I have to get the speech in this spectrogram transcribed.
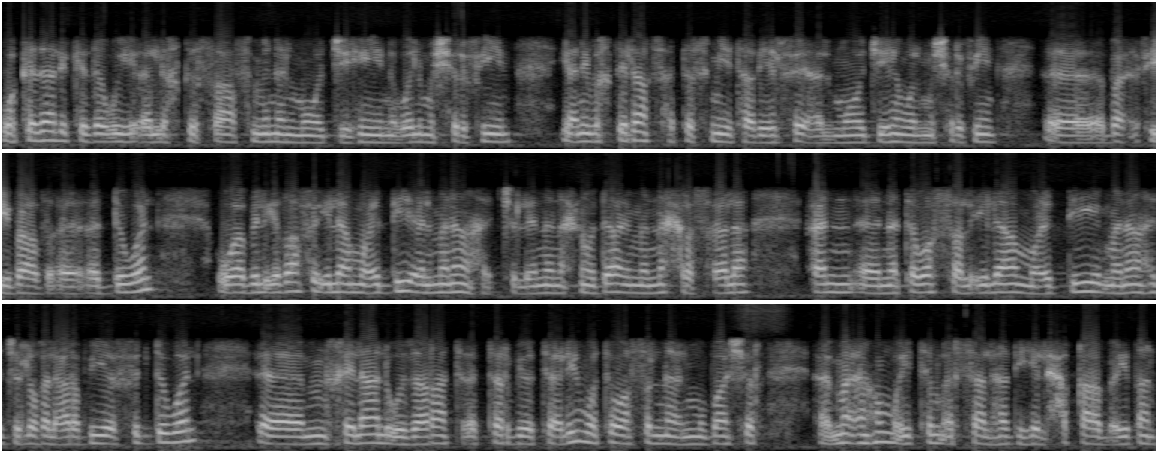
وكذلك ذوي الاختصاص من الموجهين والمشرفين. يعني باختلاف تسمية هذه الفئة الموجهين والمشرفين في بعض الدول. وبالإضافة إلى معدي المناهج لأن نحن دائما نحرص على أن نتوصل إلى معدي مناهج اللغة العربية في الدول من خلال وزارات التربية والتعليم وتواصلنا المباشر معهم ويتم إرسال هذه الحقائب أيضا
